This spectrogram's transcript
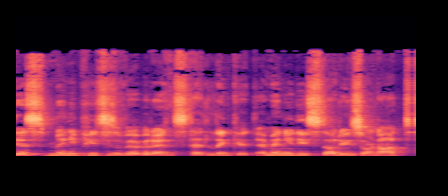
There's many pieces of evidence that link it. And many of these studies are not,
